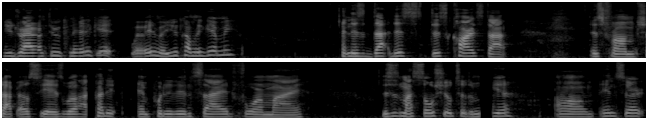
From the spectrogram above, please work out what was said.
You driving through Connecticut? Wait a minute, you coming to get me? And this this this card stock is from Shop LCA as well. I cut it and put it inside for my. This is my social to the media um, insert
